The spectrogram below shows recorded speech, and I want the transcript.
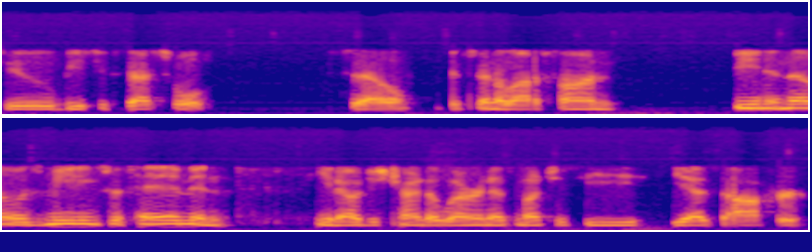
to be successful. So it's been a lot of fun being in those meetings with him and you know just trying to learn as much as he, he has to offer.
